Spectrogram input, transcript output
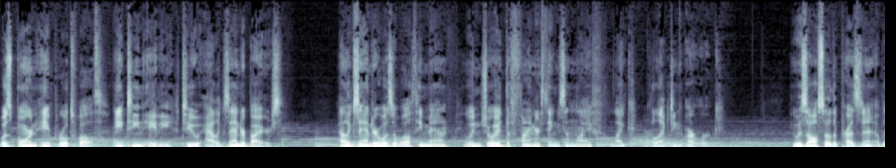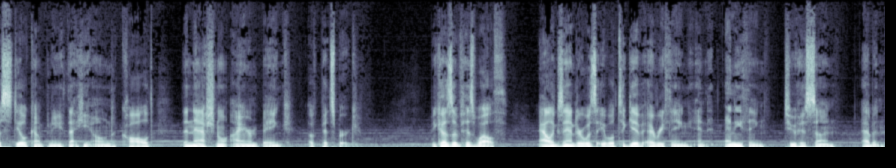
was born April 12th, 1880, to Alexander Byers. Alexander was a wealthy man who enjoyed the finer things in life, like collecting artwork. He was also the president of a steel company that he owned called the National Iron Bank of Pittsburgh. Because of his wealth, Alexander was able to give everything and anything to his son, Eben.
